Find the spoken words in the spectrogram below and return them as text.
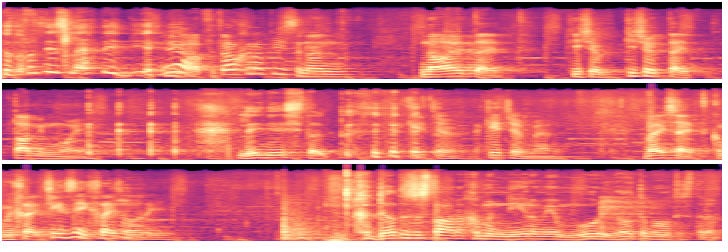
Dit was nie 'n slegte idee nie. Ja, vertel grappies en dan na die tyd. Kies jou kies jou tyd. Timing mooi. Len jy stout. Ek het jou, ek het jou man. Wysheid, kom jy grys. Sien jy nie grys hare hier? Geduld is 'n stadige manier om jou moer heeltemal te strip.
